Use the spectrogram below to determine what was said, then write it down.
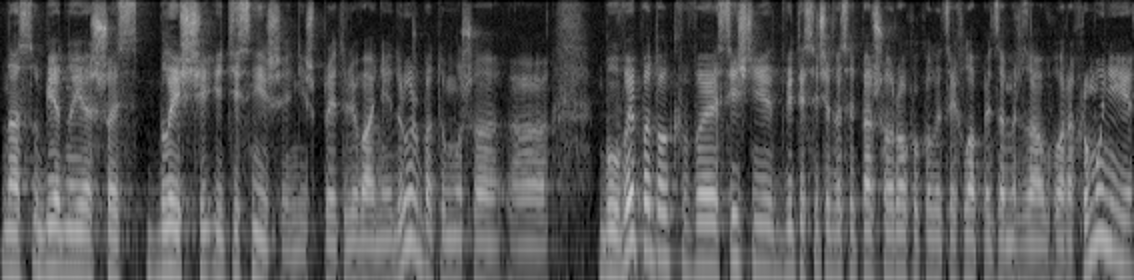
нас об'єднує щось ближче і тісніше, ніж приятелювання і дружба, тому що був випадок в січні 2021 року, коли цей хлопець замерзав в горах Румунії.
